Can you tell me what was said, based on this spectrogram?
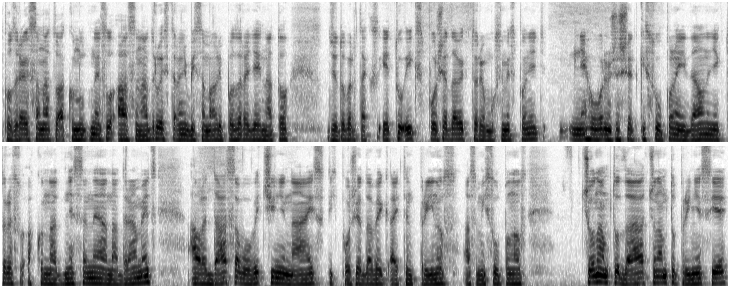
pozerajú sa na to ako nutné zlo a sa na druhej strane by sa mali pozerať aj na to, že dobre, tak je tu x požiadavek, ktoré musíme splniť. Nehovorím, že všetky sú úplne ideálne, niektoré sú ako nadnesené a nad rámec, ale dá sa vo väčšine nájsť tých požiadavek aj ten prínos a zmysluplnosť. Čo nám to dá, čo nám to prinesie,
